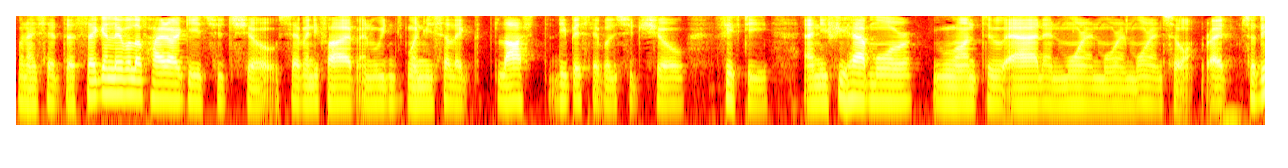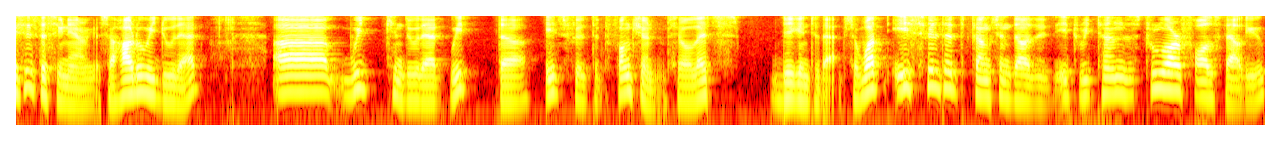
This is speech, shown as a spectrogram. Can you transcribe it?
when i set the second level of hierarchy it should show 75 and we, when we select the last deepest level it should show 50 and if you have more we want to add and more and more and more and so on right? So this is the scenario. So how do we do that? Uh, we can do that with the is filtered function. So let's dig into that. So what isFiltered function does is it returns true or false value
